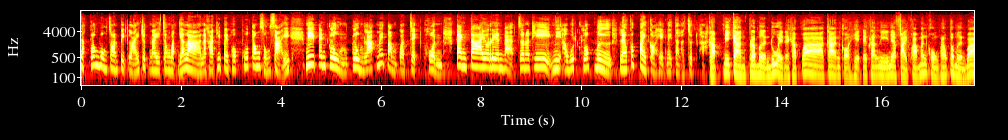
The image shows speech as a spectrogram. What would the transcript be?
จากกล้องวงจรปิดหลายจุดในจังหวัดยะลานะคะ ที่ไปพบผู้ต้องสงสัย มีเป็นกลุ่มกลุ่มละไม่ต่ำกว่า 7 คน แต่งกายเรียนแบบเจ้าหน้าที่มีอาวุธครบมือ แล้วก็ไปก่อเหตุในแต่ละจุดค่ะครับมีการประเมินด้วยนะครับว่าการก่อเหตุในครั้งนี้เนี่ยฝ่ายความมั่นคงเขาประเมินว่า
